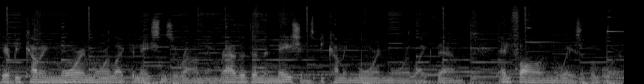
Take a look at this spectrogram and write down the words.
they're becoming more and more like the nations around them, rather than the nations becoming more and more like them and following the ways of the Lord.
